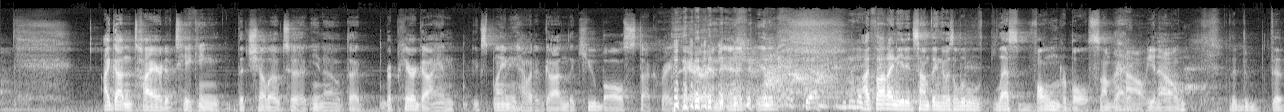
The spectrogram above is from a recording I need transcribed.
I gotten tired of taking the cello to you know the repair guy and explaining how it had gotten the cue ball stuck right there, and, and, it, and it, I thought I needed something that was a little less vulnerable somehow, you know, the, the, the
